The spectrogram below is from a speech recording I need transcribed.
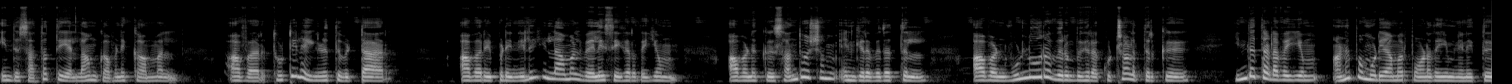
இந்த சத்தத்தை எல்லாம் கவனிக்காமல் அவர் தொட்டிலை இழுத்து விட்டார். அவர் இப்படி நிலையில்லாமல் வேலை செய்கிறதையும் அவனுக்கு சந்தோஷம் என்கிற விதத்தில் அவன் உள்ளூர விரும்புகிற குற்றாலத்திற்கு இந்த தடவையும் அனுப்ப முடியாமற் போனதையும் நினைத்து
